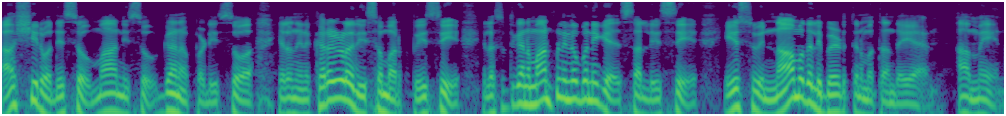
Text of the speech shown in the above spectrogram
ಆಶೀರ್ವದಿಸು, ಮಾನಿಸು, ಘನಪಡಿಸು. ಎಲ್ಲ ನಿನ್ನ ಕರಗಳಲ್ಲಿ ಸಮರ್ಪಿಸಿ, ಎಲ್ಲ ಸುತ್ತಿಗನ ಮಾನ್ಪನಿನೊಬ್ಬನಿಗೆ ಸಲ್ಲಿಸಿ. ಯೇಸುವಿನ ನಾಮದಲ್ಲಿ ಬೇಡುತ್ತೆ ನಮ್ಮ ತಂದೆಯೇ. ಆಮೇನ್.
